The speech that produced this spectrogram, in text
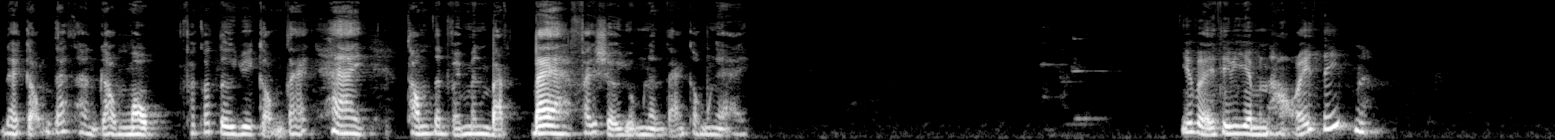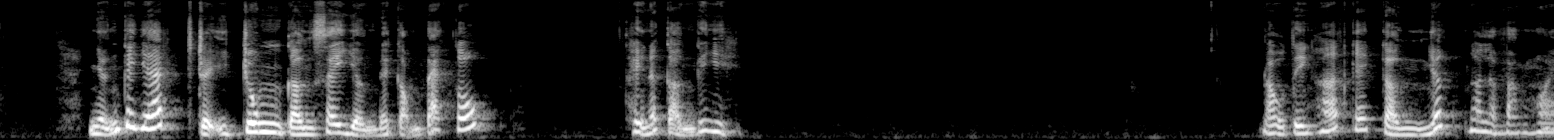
để cộng tác thành công, một, phải có tư duy cộng tác, hai, thông tin phải minh bạch, ba, phải sử dụng nền tảng công nghệ. Như vậy thì bây giờ mình hỏi tiếp nè. Những cái giá trị chung cần xây dựng để cộng tác tốt thì nó cần cái gì? Đầu tiên hết cái cần nhất nó là văn hóa.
